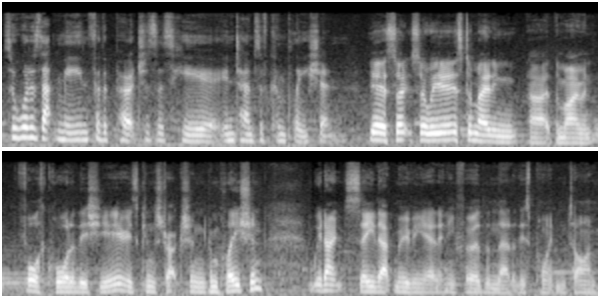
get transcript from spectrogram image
So what does that mean for the purchasers here in terms of completion? Yeah, so, so we're estimating uh, at the moment fourth quarter this year is construction completion. We don't see that moving out any further than that at this point in time.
